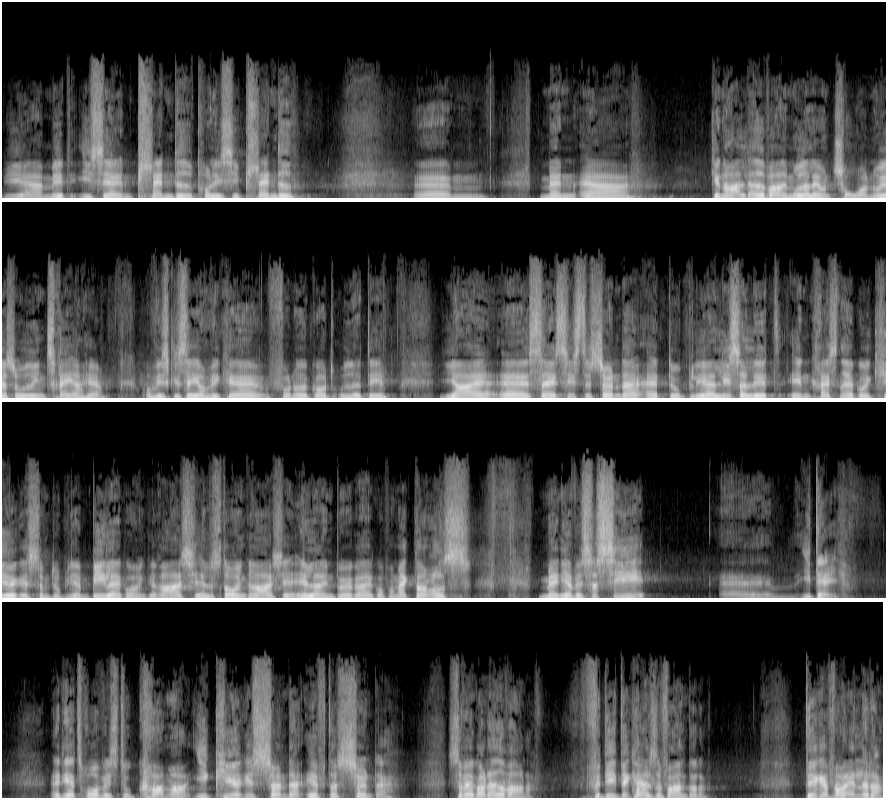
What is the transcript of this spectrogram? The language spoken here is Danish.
Vi er midt i serien Plantet. Prøv lige at sige plantet. Øhm, man er generelt advaret imod at lave en toer. Nu er jeg så ude i en træer her, og vi skal se, om vi kan få noget godt ud af det. Jeg øh, sagde sidste søndag, at du bliver lige så lidt en kristen af at gå i kirke, som du bliver en bil af at gå i en garage, eller stå i en garage, eller en burger af at gå på McDonald's. Men jeg vil så sige øh, i dag, at jeg tror, hvis du kommer i kirke søndag efter søndag, så vil jeg godt advare dig. Fordi det kan altså forandre dig. Det kan forvandle dig.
